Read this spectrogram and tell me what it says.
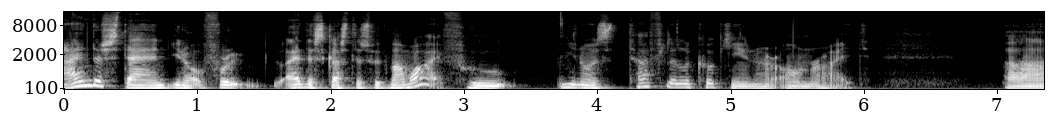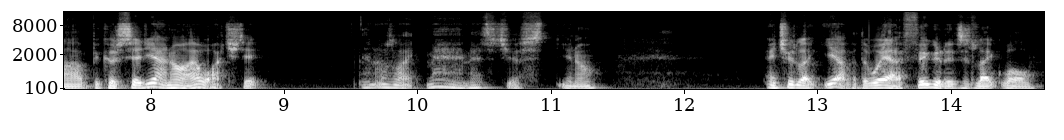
I understand, you know, for I discussed this with my wife, who, you know, is a tough little cookie in her own right, uh, because she said, yeah, no, I watched it, and I was like, man, that's just, you know, and she was like, yeah, but the way I figured it is like, well,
